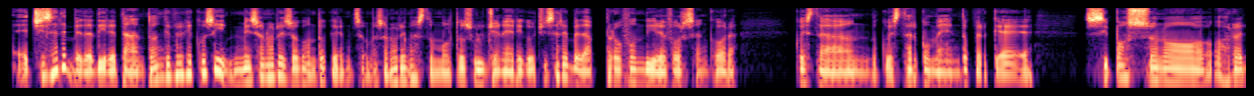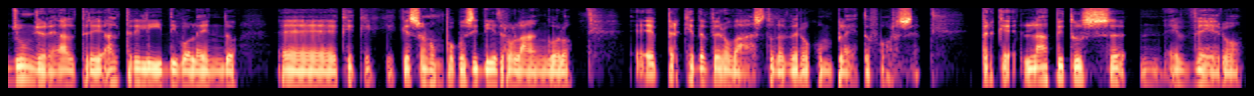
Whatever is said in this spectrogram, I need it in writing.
E ci sarebbe da dire tanto, anche perché così mi sono reso conto che insomma sono rimasto molto sul generico, ci sarebbe da approfondire forse ancora questo argomento perché si possono raggiungere altri, altri lidi volendo eh, che, che, che, sono un po' così dietro l'angolo, eh, perché è davvero vasto, davvero completo forse perché l'habitus mm, è vero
